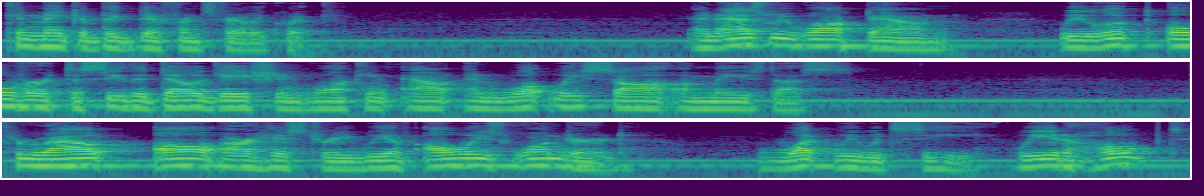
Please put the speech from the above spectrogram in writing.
can make a big difference fairly quick. And as we walked down, we looked over to see the delegation walking out, and what we saw amazed us. Throughout all our history, we have always wondered what we would see. We had hoped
